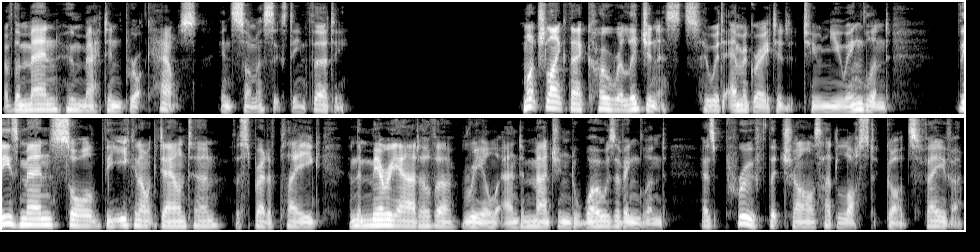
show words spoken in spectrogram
of the men who met in Brooke House in summer 1630. Much like their co religionists who had emigrated to New England, these men saw the economic downturn, the spread of plague, and the myriad other real and imagined woes of England as proof that Charles had lost God's favour.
